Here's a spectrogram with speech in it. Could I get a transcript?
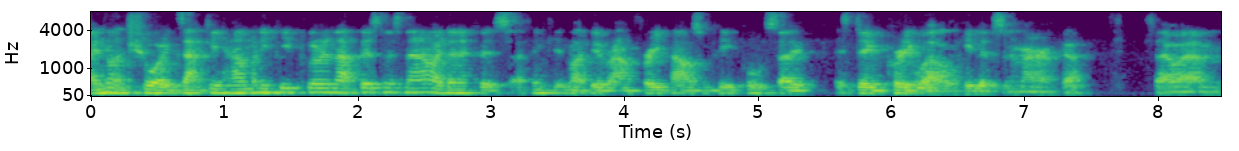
I'm not sure exactly how many people are in that business now. I don't know if it's, I think it might be around 3,000 people. So it's doing pretty well. He lives in America. So um,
